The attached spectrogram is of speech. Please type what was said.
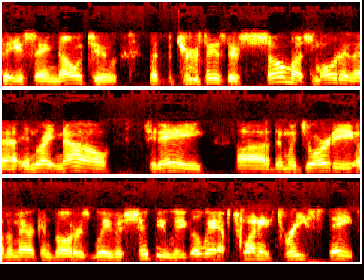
that you say no to. But the truth is, there's so much more to that. And right now, today, uh, the majority of American voters believe it should be legal. We have 23 states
